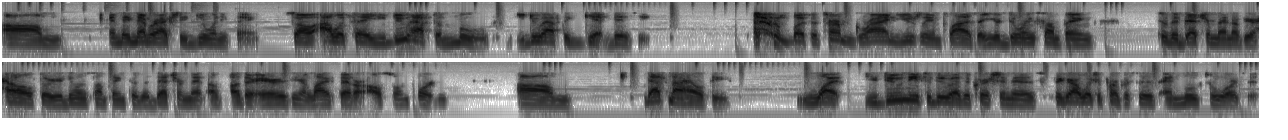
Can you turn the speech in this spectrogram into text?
um, and they never actually do anything. So I would say you do have to move. You do have to get busy. but the term grind usually implies that you're doing something to the detriment of your health or you're doing something to the detriment of other areas in your life that are also important. Um, that's not healthy. What you do need to do as a Christian is figure out what your purpose is and move towards it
